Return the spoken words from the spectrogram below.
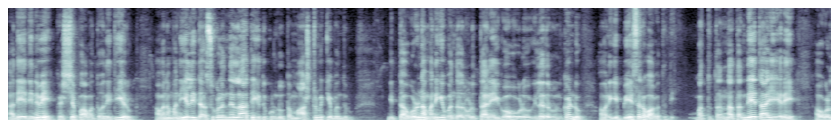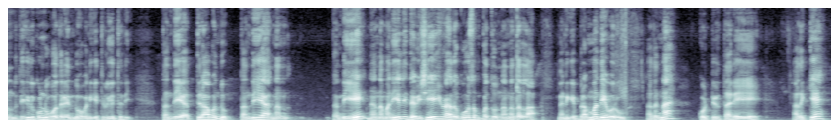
ಅದೇ ದಿನವೇ ಕಶ್ಯಪ ಮತ್ತು ಅದಿತಿಯರು ಅವನ ಮನೆಯಲ್ಲಿದ್ದ ಹಸುಗಳನ್ನೆಲ್ಲ ತೆಗೆದುಕೊಂಡು ತಮ್ಮ ಆಶ್ರಮಕ್ಕೆ ಬಂದರು. ಇತ್ತ ವರುಣ ಮನೆಗೆ ಬಂದ ನೋಡುತ್ತಾನೆ, ಗೋವುಗಳು ಇಲ್ಲದನ್ನು ಕಂಡು ಅವನಿಗೆ ಬೇಸರವಾಗುತ್ತದೆ ಮತ್ತು ತನ್ನ ತಂದೆ ತಾಯಿಯರೇ ಅವುಗಳನ್ನು ತೆಗೆದುಕೊಂಡು ಹೋದರೆಂದು ಅವನಿಗೆ ತಿಳಿಯುತ್ತದೆ. ತಂದೆಯ ಹತ್ತಿರ ಬಂದು, ತಂದೆಯ ನನ್ನ ತಂದೆಯೇ, ನನ್ನ ಮನೆಯಲ್ಲಿದ್ದ ವಿಶೇಷವಾದ ಗೋ ಸಂಪತ್ತು ನನ್ನದಲ್ಲ. ನನಗೆ ಬ್ರಹ್ಮದೇವರು ಅದನ್ನು ಕೊಟ್ಟಿರ್ತಾರೆ. ಅದಕ್ಕೆ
